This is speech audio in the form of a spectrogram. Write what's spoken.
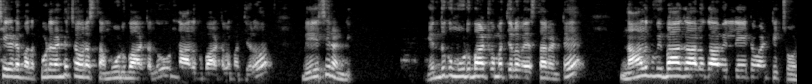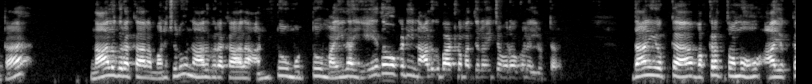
చేయడం వల్ల కూడలంటే చౌరస్తా. మూడు బాటలు నాలుగు బాటల మధ్యలో వేసి రండి. ఎందుకు మూడు బాటల మధ్యలో వేస్తారంటే నాలుగు విభాగాలుగా వెళ్ళేటువంటి చోట నాలుగు రకాల మనుషులు నాలుగు రకాల అంటు ముట్టు మైల ఏదో ఒకటి నాలుగు బాటల మధ్యలో నుంచి ఎవరో ఒకరు వెళ్ళుంటారు. దాని యొక్క వక్రత్వము ఆ యొక్క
